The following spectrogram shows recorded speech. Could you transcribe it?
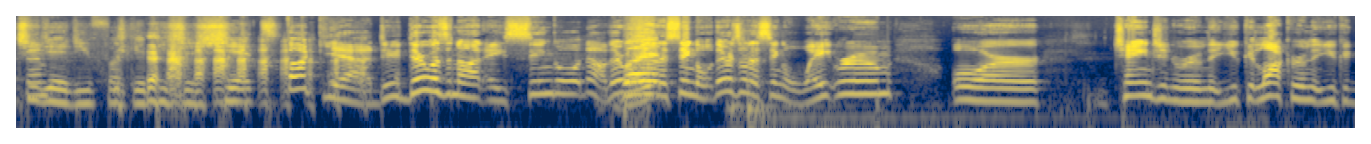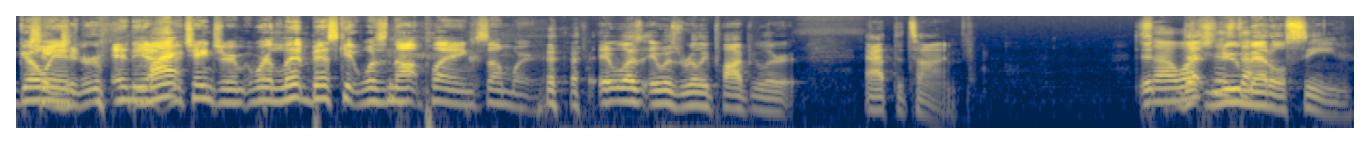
back you then. did. You fucking piece of shit. Fuck yeah, dude! There was not a single no. There But- was not a single. There was not a single weight room or changing room that you could locker room that you could go Changing in room. and the, My- the changing room where Limp Bizkit was not playing somewhere. it was it was really popular at the time. So I watched that this new doc- metal scene.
